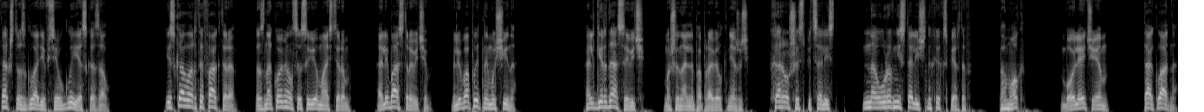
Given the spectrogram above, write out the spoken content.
Так что, сгладив все углы, я сказал. Искал артефактора, познакомился с ее мастером, Алибастровичем. Любопытный мужчина». «Альгердасович», — машинально поправил княжич, «хороший специалист, на уровне столичных экспертов. Помог?» «Более чем. Так, ладно.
